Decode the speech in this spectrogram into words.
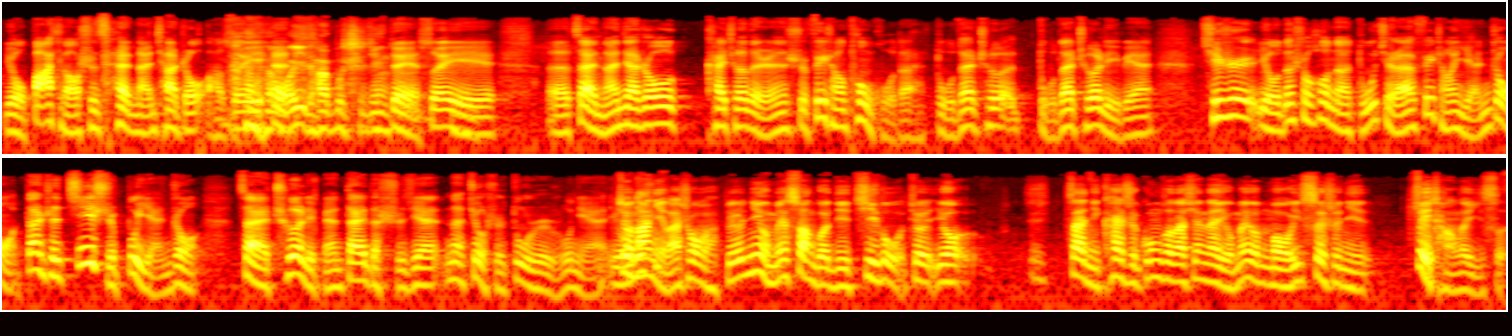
有八条是在南加州啊，所以 我一点不吃惊。对，所以呃，在南加州开车的人是非常痛苦的，堵在车堵在车里边。其实有的时候呢，堵起来非常严重，但是即使不严重，在车里边待的时间那就是度日如年。就拿你来说吧，比如你有没有算过你记录？就有在你开始工作到现在，有没有某一次是你最长的一次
